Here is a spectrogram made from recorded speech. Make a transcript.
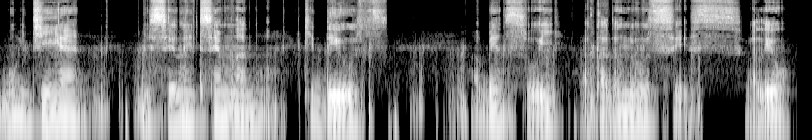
Bom dia, excelente semana. Que Deus abençoe a cada um de vocês. Valeu.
